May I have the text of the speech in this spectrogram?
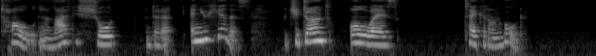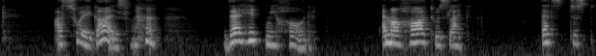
told, you know, life is short, and, you hear this, but you don't always take it on board. I swear, guys, that hit me hard. And my heart was like, that's just,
